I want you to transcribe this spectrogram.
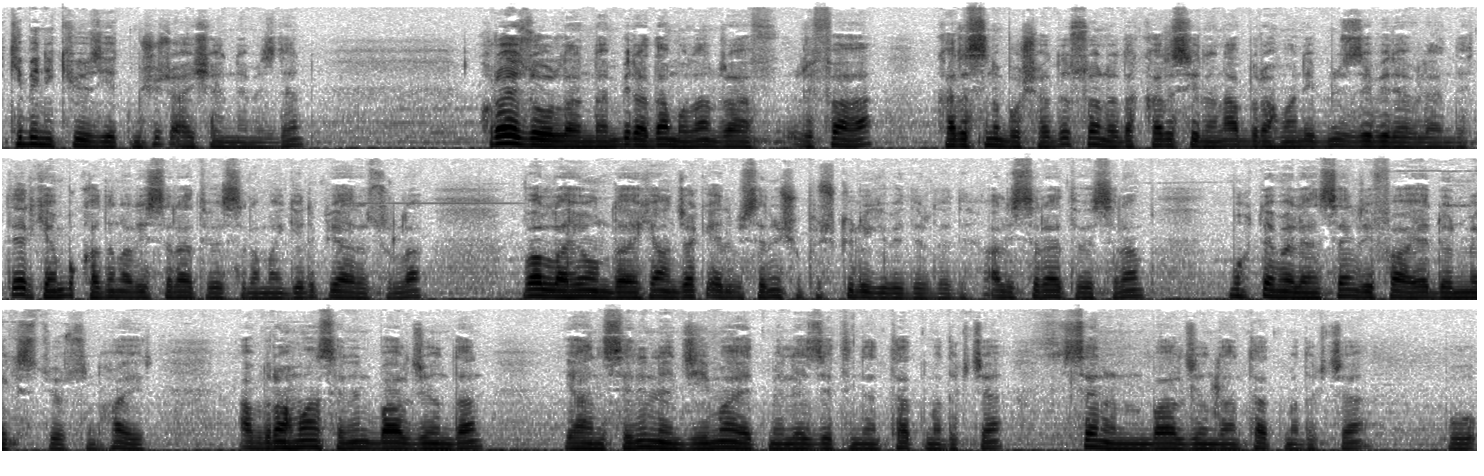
2273 Ayşe annemizden Kurayzoğullarından bir adam olan Raf, Rifa karısını boşadı. Sonra da karısıyla Abdurrahman İbni Zebir evlendi. Derken bu kadın aleyhissalatü vesselama gelip Ya Resulullah Vallahi ondaki ancak elbisenin şu püskülü gibidir dedi. Aleyhissalatü vesselam muhtemelen sen rifaya dönmek istiyorsun. Hayır. Abdurrahman senin balcığından yani seninle cima etme lezzetinden tatmadıkça sen onun balcığından tatmadıkça bu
